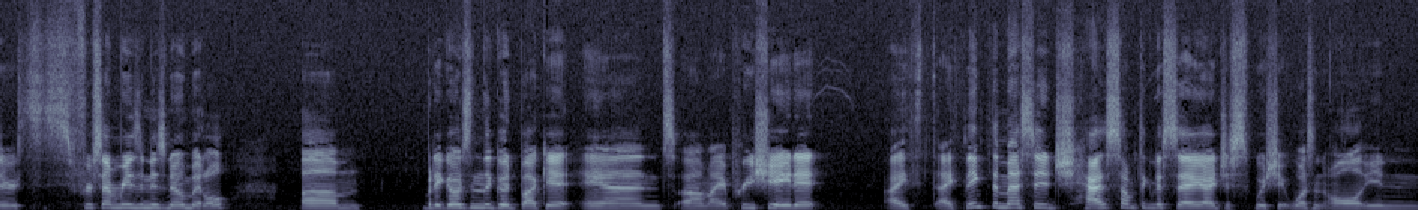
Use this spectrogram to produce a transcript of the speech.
There's, for some reason, is no middle. Um, but it goes in the good bucket, and um, I appreciate it. I I think the message has something to say. I just wish it wasn't all in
